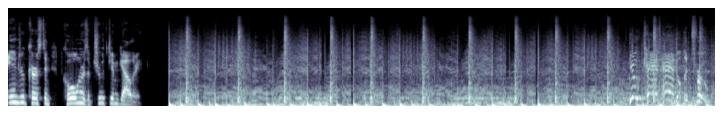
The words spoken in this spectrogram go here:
Andrew Kersten, co owners of Truth Gym Gallery. The truth.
